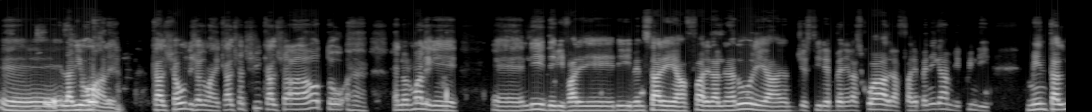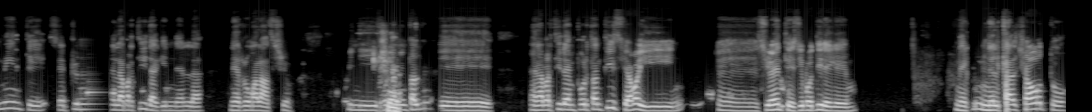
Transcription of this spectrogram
E la vivo male. Calcio a 11 domani, calcio a C, calcio a 8, eh, è normale che eh, lì devi, fare, devi pensare a fare l'allenatore, a gestire bene la squadra, a fare bene i cambi quindi mentalmente sei più nella partita che nel, nel Roma-Lazio. Quindi certo. fondamentalmente è una partita importantissima. Poi eh, sicuramente si può dire che nel, nel calcio a 8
